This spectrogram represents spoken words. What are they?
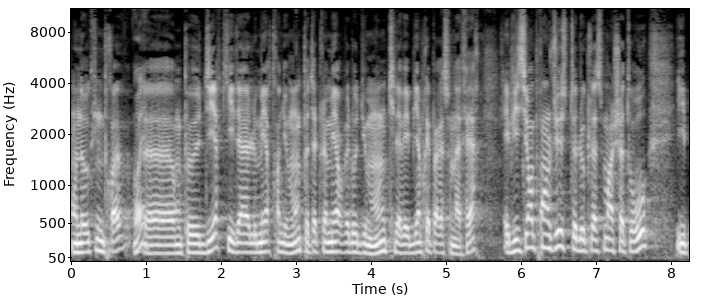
On n'a aucune preuve. Ouais. Euh, on peut dire qu'il a le meilleur train du monde, peut-être le meilleur vélo du monde, qu'il avait bien préparé son affaire. Et puis si on prend juste le classement à Châteauroux, il,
